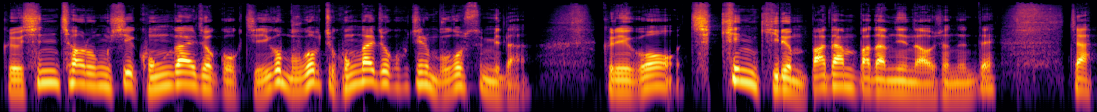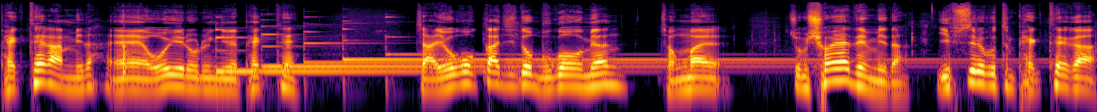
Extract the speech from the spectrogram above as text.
그리고 신철웅 씨 공갈젖꼭지. 이거 무겁죠. 공갈젖꼭지는 무겁습니다. 그리고 치킨 기름 빠담빠담님 나오셨는데, 자, 백태 갑니다. 예, 5156님의 백태. 자, 요거까지도 무거우면 정말 좀 쉬어야 됩니다. 입술에 붙은 백태가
